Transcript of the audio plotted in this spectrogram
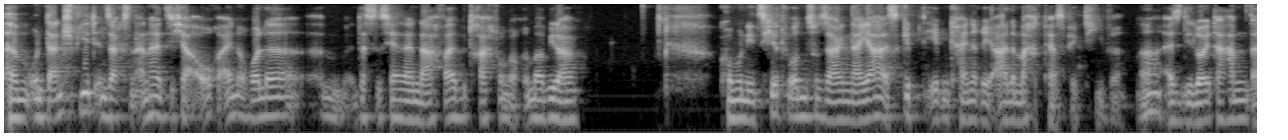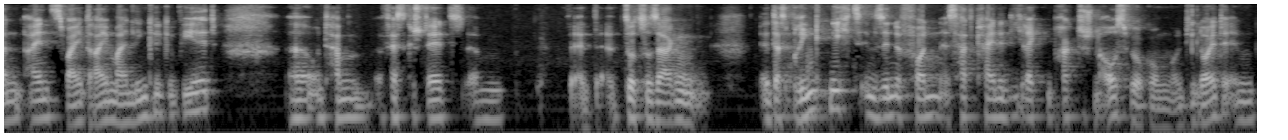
Ähm, und dann spielt in Sachsen-Anhalt sicher auch eine Rolle, ähm, das ist ja in der Nachwahlbetrachtung auch immer wieder kommuniziert worden, zu sagen, na ja, es gibt eben keine reale Machtperspektive. Ne? Also die Leute haben dann ein, zwei, dreimal Linke gewählt äh, und haben festgestellt, ähm, sozusagen, das bringt nichts im Sinne von, es hat keine direkten praktischen Auswirkungen. Und die Leute im,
